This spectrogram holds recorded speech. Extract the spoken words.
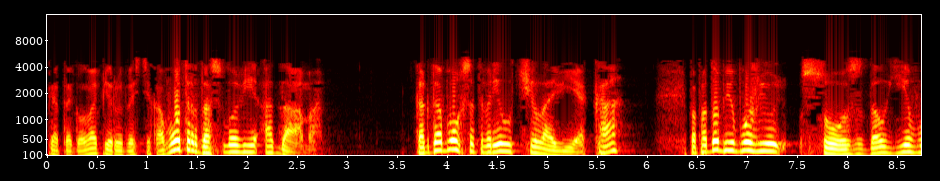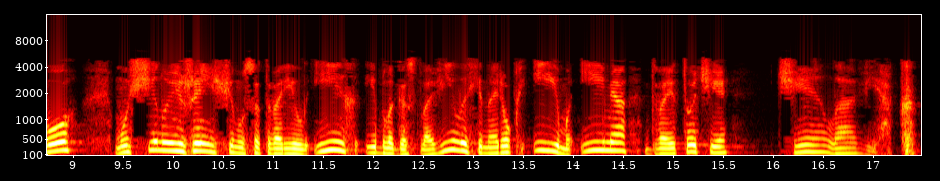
пятая глава, первые два стиха. «Вот родословие Адама. Когда Бог сотворил человека, по подобию Божию создал его, мужчину и женщину сотворил их, и благословил их, и нарек им имя, двоеточие, человек,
